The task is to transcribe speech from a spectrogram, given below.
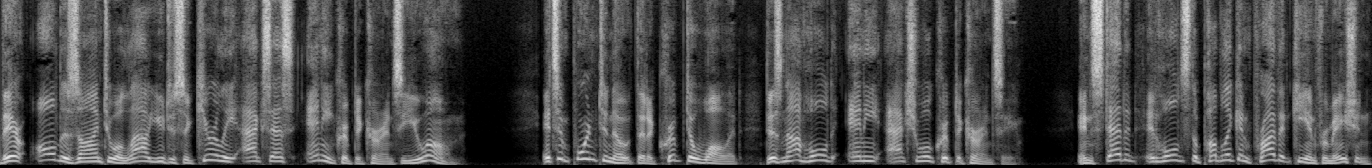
they are all designed to allow you to securely access any cryptocurrency you own. It's important to note that a crypto wallet does not hold any actual cryptocurrency. Instead, it holds the public and private key information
